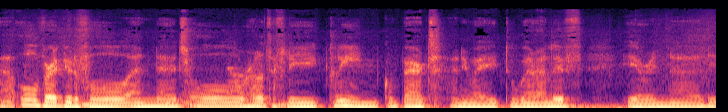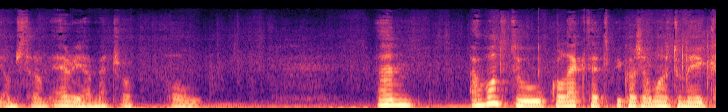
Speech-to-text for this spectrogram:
Uh, all very beautiful and uh, it's all relatively clean compared anyway to where I live here in uh, the Amsterdam area metropole and I wanted to collect it because I wanted to make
